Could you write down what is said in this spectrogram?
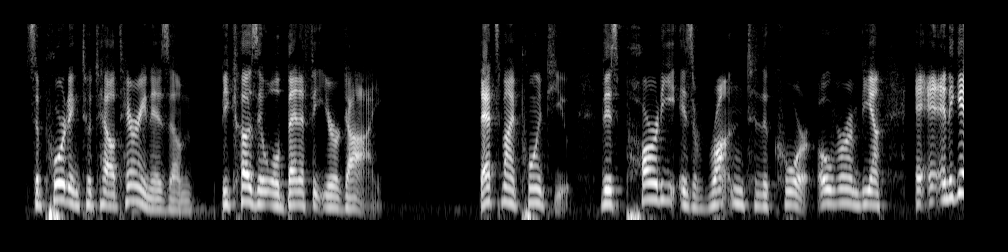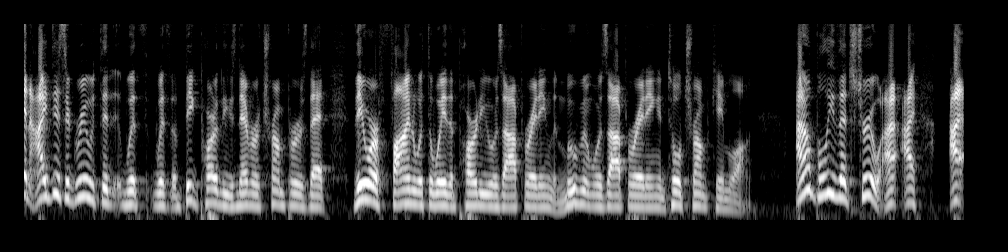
supporting totalitarianism because it will benefit your guy. That's my point to you. This party is rotten to the core, over and beyond. And, again, I disagree with the, with with a big part of these never Trumpers that they were fine with the way the party was operating, the movement was operating until Trump came along. I don't believe that's true. I I I,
